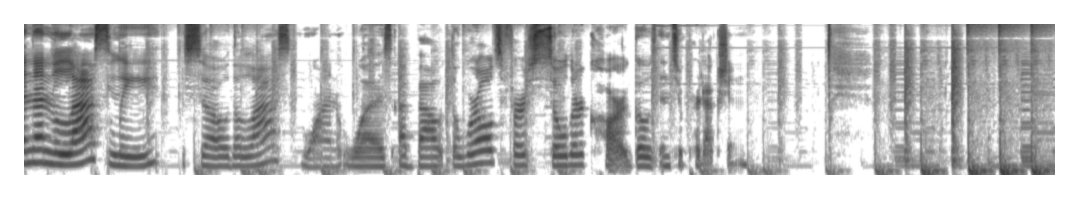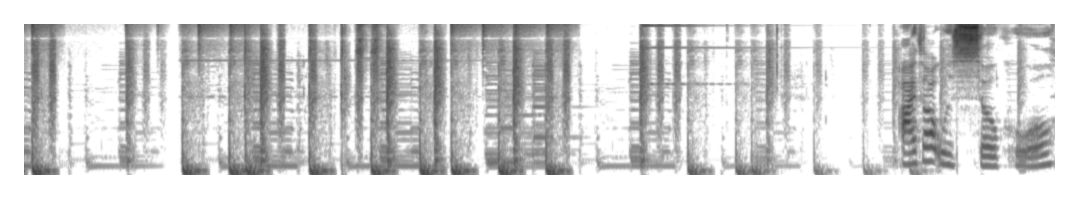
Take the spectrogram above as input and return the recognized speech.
And then lastly, so the last one was about the world's first solar car goes into production. I thought was so cool.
